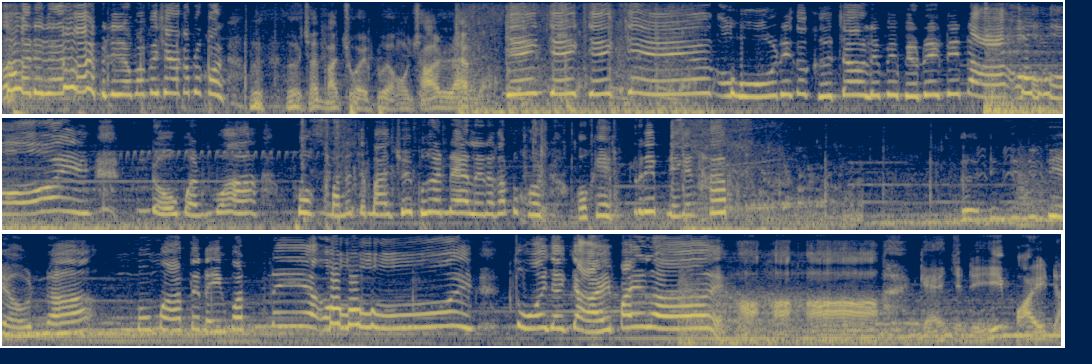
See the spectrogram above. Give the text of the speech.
เออเดี๋ยวเดี๋ยวเดี๋ยวเดี๋ยวมันไม่ใช่ครับทุกคนเออฉันมาช่วยเพื่อนของฉันแล้วเจ๊งเจ๊งเจ๊งเจ๊งโอ้โหนี่ก็คือเจ้าลิฟต์บิลดิ้งนี่นาโอ้โหยดูเหมือนว่าพวกมันน่าจะมาช่วยเพื่อนแน่เลยนะครับทุกคนโอเค รีบหนีกันครับ เออเดี๋ยวนะมามาแต่ไหนวันเนี่ยโอ้ยตัวใหญ่ไปเลยฮ่าฮ่าฮ่าแกจะหนีไปไหน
